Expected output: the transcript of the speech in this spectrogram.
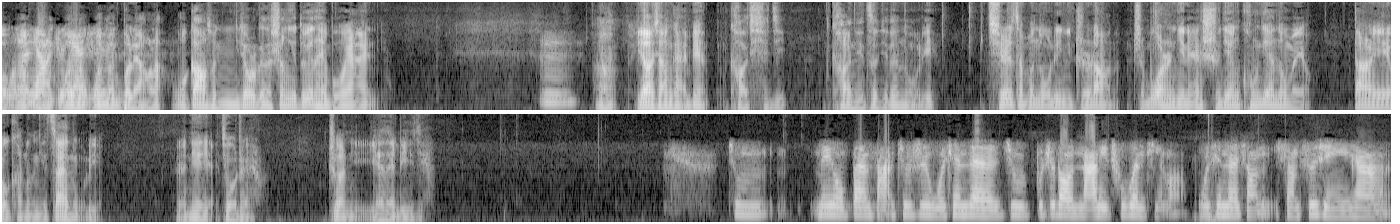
我我们俩之我们我们不聊了。我告诉你，你就是给他生一堆，他也不会爱你嗯啊！要想改变，靠奇迹，靠你自己的努力。其实怎么努力，你知道的，只不过是你连时间、空间都没有。当然也有可能你再努力，人家也就这样，这你也得理解。就没有办法，就是我现在就是不知道哪里出问题了，我现在想想咨询一下，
